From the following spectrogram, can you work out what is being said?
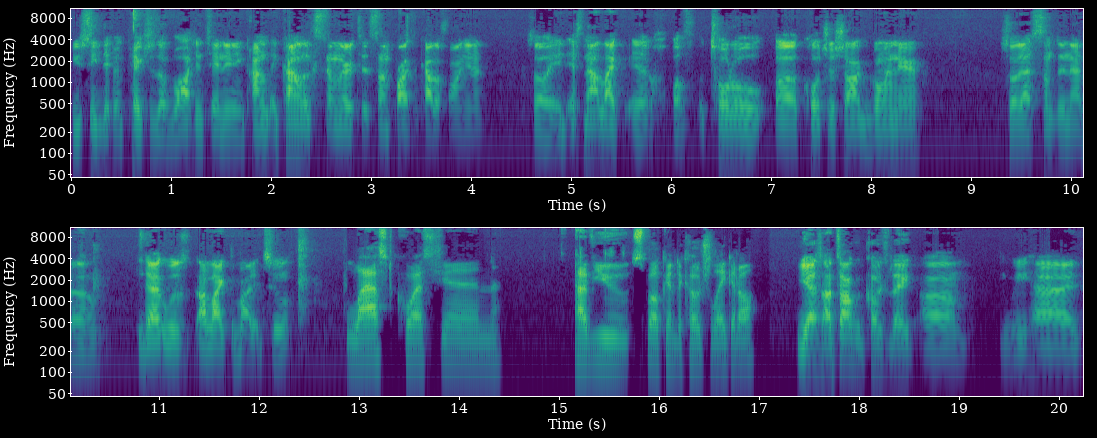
you see different pictures of Washington, and it kind of it kind of looks similar to some parts of California. So it, it's not like a, a total uh, culture shock going there. So that's something that um that was I liked about it too. Last question. Have you spoken to Coach Lake at all? Yes, I talked with Coach Lake. Um, we had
